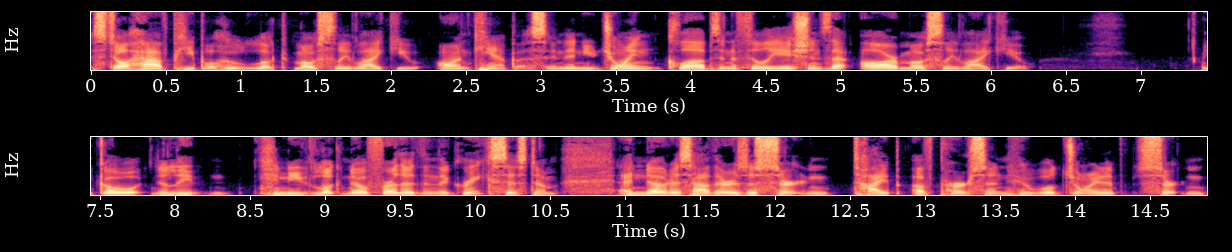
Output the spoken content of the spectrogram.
still have people who looked mostly like you on campus. And then you join clubs and affiliations that are mostly like you. Go you need to look no further than the Greek system and notice how there is a certain type of person who will join a certain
